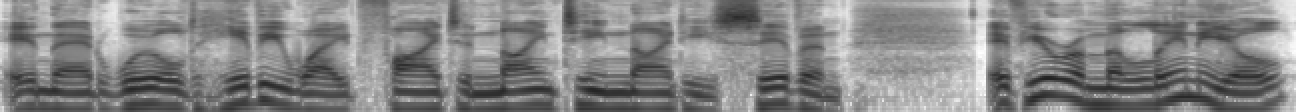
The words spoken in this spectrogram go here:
in that world heavyweight fight in 1997. If you're a millennial,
